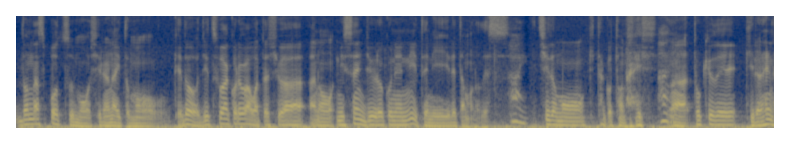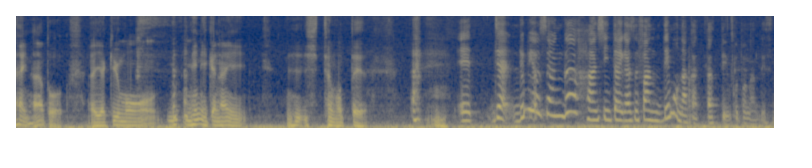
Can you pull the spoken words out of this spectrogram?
どんなスポーツも知らないと思うけど実はこれは私はあの2016年に手に入れたものです、はい、一度も来たことないし、はい、まあ、東京で着られないなと野球も見に行けないって思って。うん、えーじゃあルビオさんが阪神タイガースファンでもなかったっていうことなんです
